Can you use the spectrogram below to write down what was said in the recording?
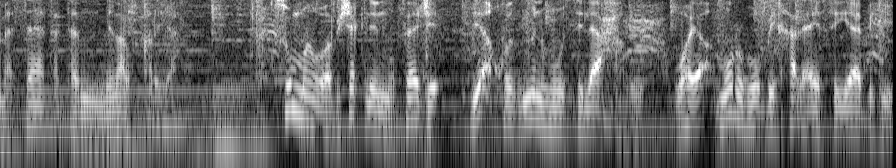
مسافة من القرية. ثم وبشكل مفاجئ يأخذ منه سلاحه ويأمره بخلع ثيابه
